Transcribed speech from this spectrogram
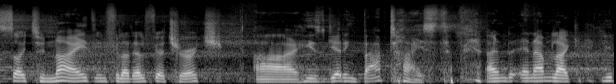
So tonight in Philadelphia church, uh, he's getting baptized. And, and I'm like, you,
